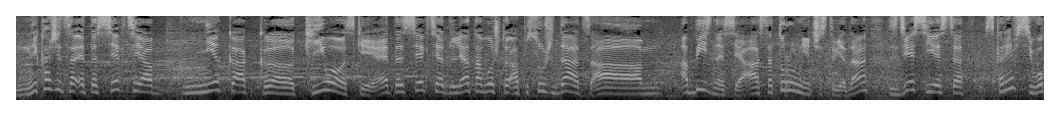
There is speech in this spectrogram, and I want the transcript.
Мне кажется, эта секция не как э, киоски. Это секция для того, чтобы обсуждать о, о бизнесе, о сотрудничестве. Да? Здесь есть, э, скорее всего,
